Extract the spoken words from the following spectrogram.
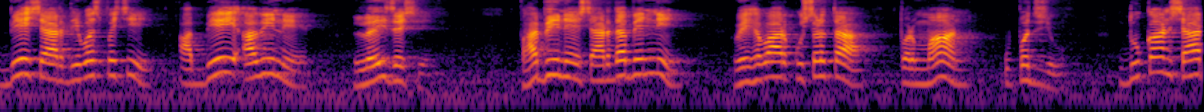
બે ચાર દિવસ પછી આ બેય આવીને લઈ જશે. ભાભીને શારદાબેનની વ્યવહાર કુશળતા પર માન ઉપજ્યું. દુકાન ચાર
